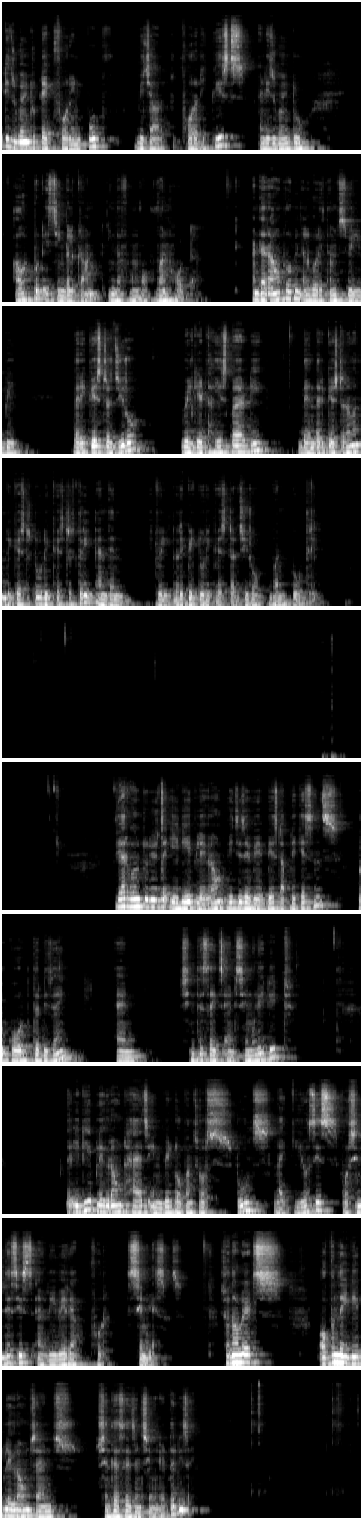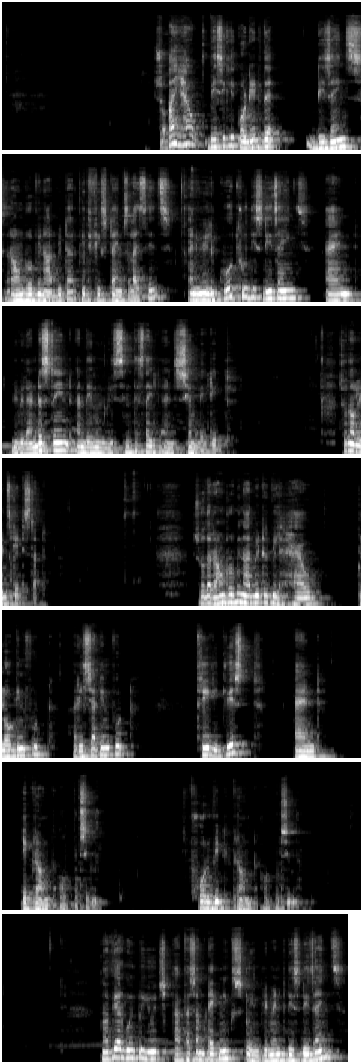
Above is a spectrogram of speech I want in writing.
it is going to take four input which are four requests and is going to output a single grant in the form of one hot. And the round robin algorithms will be the requester 0 will get the highest priority then the requester 1 requester 2 requester 3 and then it will repeat to requester 0 1 2 3 we are going to use the EDA playground which is a web-based applications to code the design and synthesize and simulate it the EDA playground has inbuilt open source tools like Yosys for synthesis and Riviera for simulations. So now let's open the EDA playgrounds and synthesize and simulate the design. So I have basically coded the designs round robin arbiter with fixed time slices and we will go through these designs and we will understand and then we will synthesize and simulate it. So now let's get started. So the round robin arbiter will have clock input, reset input, three requests and a ground output signal. 4 bit ground output signal. Now we are going to use FSM techniques to implement these designs.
